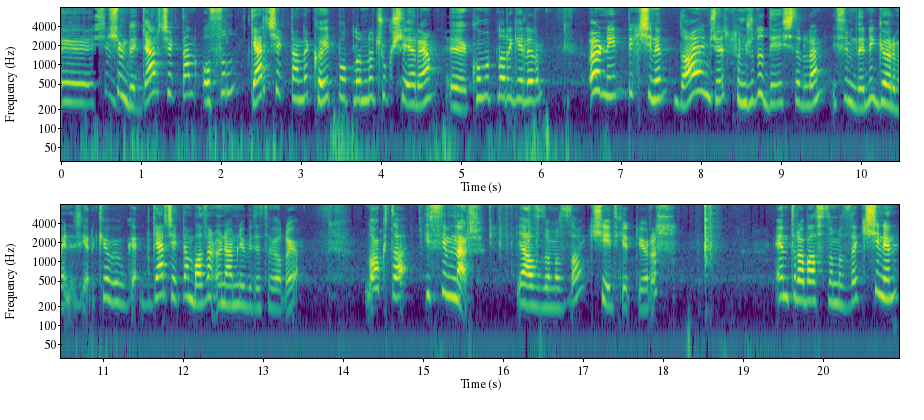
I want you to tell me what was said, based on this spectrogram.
Ee, şimdi, şimdi gerçekten asıl gerçekten de kayıt botlarında çok işe yarayan e, komutlara gelelim. Örneğin bir kişinin daha önce sunucuda değiştirilen isimlerini görmeniz gerekiyor bu ge- gerçekten bazen önemli bir detay oluyor. Nokta isimler yazdığımızda kişiyi etiketliyoruz. Enter'a bastığımızda kişinin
